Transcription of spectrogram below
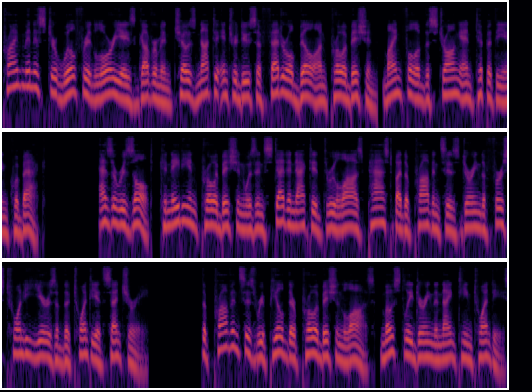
Prime Minister Wilfrid Laurier's government chose not to introduce a federal bill on prohibition, mindful of the strong antipathy in Quebec. As a result, Canadian prohibition was instead enacted through laws passed by the provinces during the first 20 years of the 20th century. The provinces repealed their prohibition laws, mostly during the 1920s.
